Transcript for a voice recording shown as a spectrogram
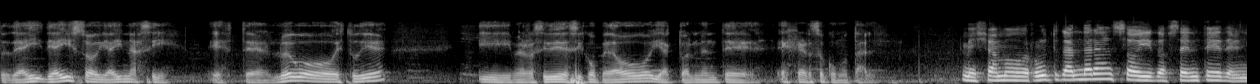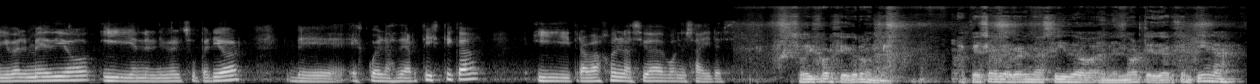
de, ahí, de ahí soy, ahí nací, este, luego estudié y me recibí de psicopedagogo y actualmente ejerzo como tal. Me llamo Ruth Gándara, soy docente del nivel medio y en el nivel superior de escuelas de artística y trabajo en la ciudad de Buenos Aires. Soy Jorge Gronda. A pesar de haber nacido en el norte de Argentina,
